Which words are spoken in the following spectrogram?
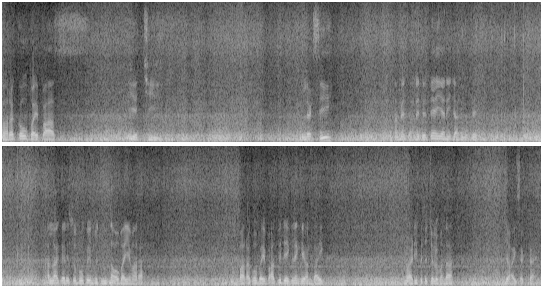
बाराको बाईपास ये चीज़। लेट्स सी हमें जाने देते हैं या नहीं जाने देते अल्लाह करे सुबह कोई मौजूद ना हो भाई हमारा। बाराको बाईपास भी देख लेंगे ऑन बाइक गाड़ी पे तो चलो बंदा जा ही सकता है।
